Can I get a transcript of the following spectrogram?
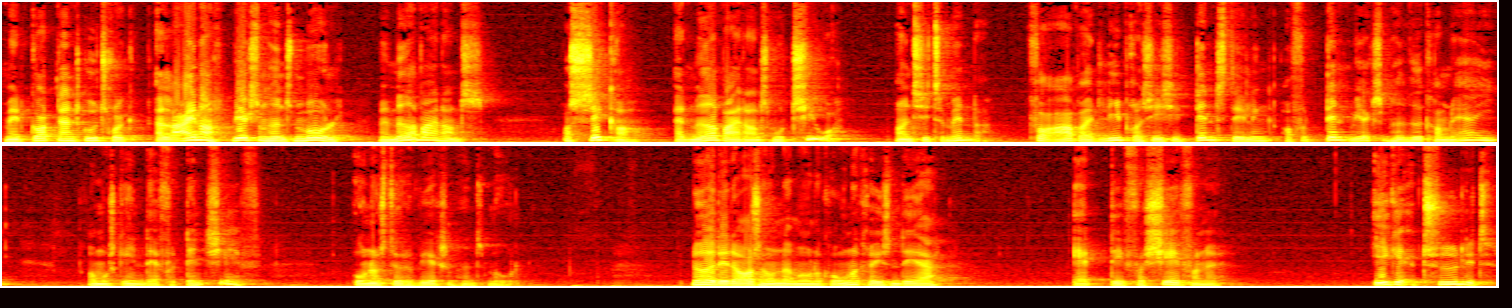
med et godt dansk udtryk aligner virksomhedens mål med medarbejderens, og sikrer, at medarbejderens motiver og incitamenter for at arbejde lige præcis i den stilling og for den virksomhed, vedkommende er i, og måske endda for den chef, understøtter virksomhedens mål. Noget af det, der også har undret mig under coronakrisen, det er, at det for cheferne ikke er tydeligt,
